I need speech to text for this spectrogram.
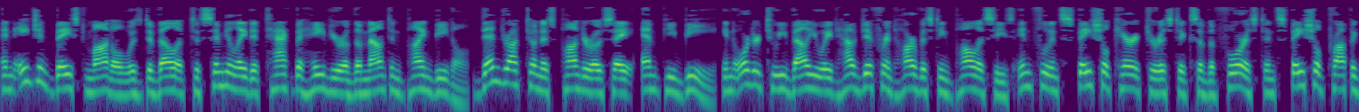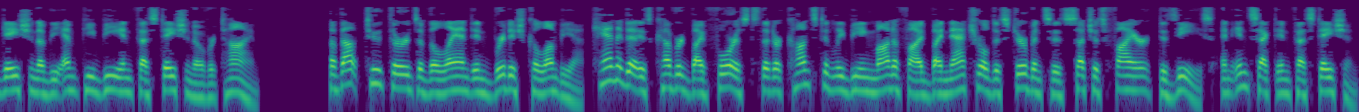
An agent-based model was developed to simulate attack behavior of the mountain pine beetle, Dendroctonus ponderosae, MPB, in order to evaluate how different harvesting policies influence spatial characteristics of the forest and spatial propagation of the MPB infestation over time. About two-thirds of the land in British Columbia, Canada is covered by forests that are constantly being modified by natural disturbances such as fire, disease, and insect infestation.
